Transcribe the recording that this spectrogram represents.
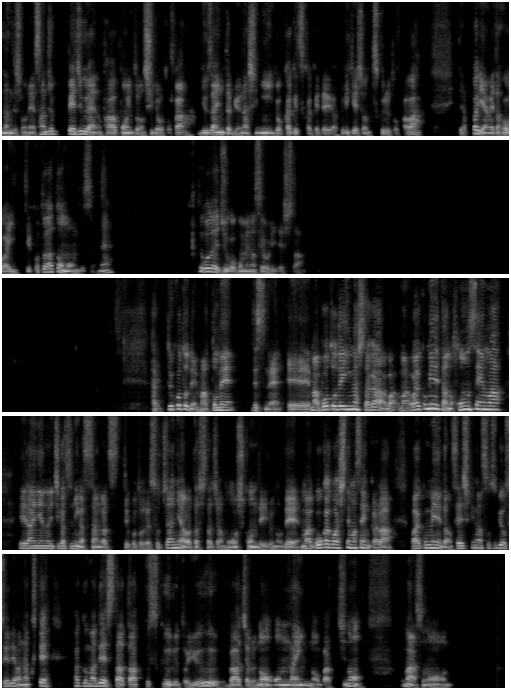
なんでしょうね、30ページぐらいのパワーポイントの資料とか、ユーザーインタビューなしに6ヶ月かけてアプリケーション作るとかは、やっぱりやめた方がいいっていうことだと思うんですよね。ということで15個目のセオリーでした。はい。ということで、まとめですね、えー、まあ、冒頭で言いましたが、まあ、Y コミュニーターの本戦は、えー、来年の1月、2月、3月ということで、そちらには私たちは申し込んでいるので、まあ、合格はしてませんから、Y コミュニーターの正式な卒業生ではなくて、あくまでスタートアップスクールというバーチャルのオンラインのバッジの、まあ、その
